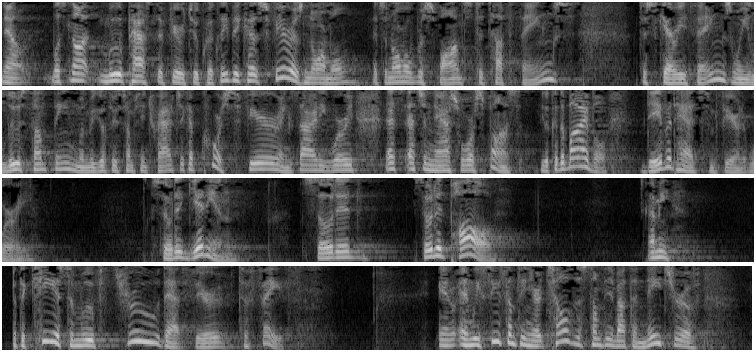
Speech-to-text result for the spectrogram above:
Now, let's not move past the fear too quickly because fear is normal. It's a normal response to tough things, to scary things. When we lose something, when we go through something tragic, of course, fear, anxiety, worry, that's, that's a natural response. You look at the Bible. David had some fear and worry. So did Gideon. So did, so did Paul. I mean, but the key is to move through that fear to faith. And, and we see something here. It tells us something about the nature of,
